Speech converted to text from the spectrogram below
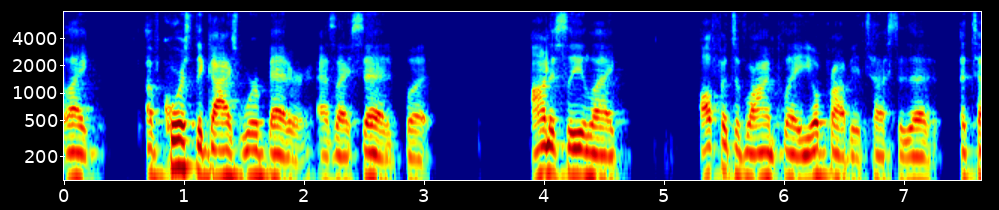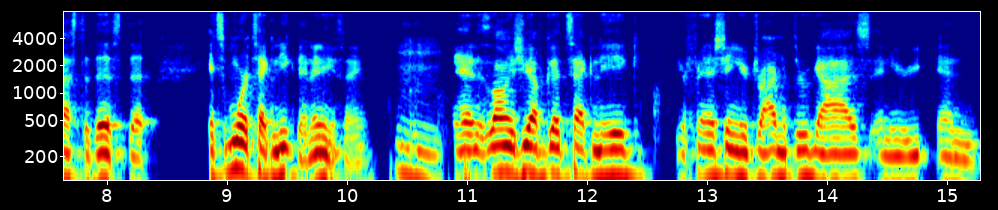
like of course the guys were better as i said but honestly like offensive line play you'll probably attest to that attest to this that it's more technique than anything. Mm-hmm. and as long as you have good technique you're finishing you're driving through guys and you're and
